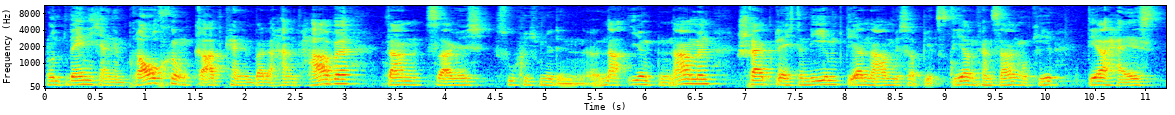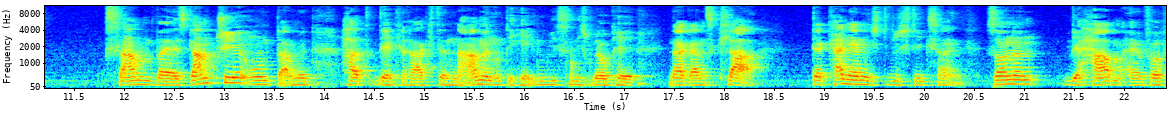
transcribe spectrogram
und wenn ich einen brauche und gerade keinen bei der Hand habe, dann sage ich, suche ich mir den, äh, na, irgendeinen Namen, schreibe gleich daneben, der Name ist ab jetzt der und kann sagen, okay, der heißt Samwise Gamgee und damit hat der Charakter einen Namen und die Helden wissen nicht mehr, okay, na ganz klar, der kann ja nicht wichtig sein, sondern wir haben einfach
